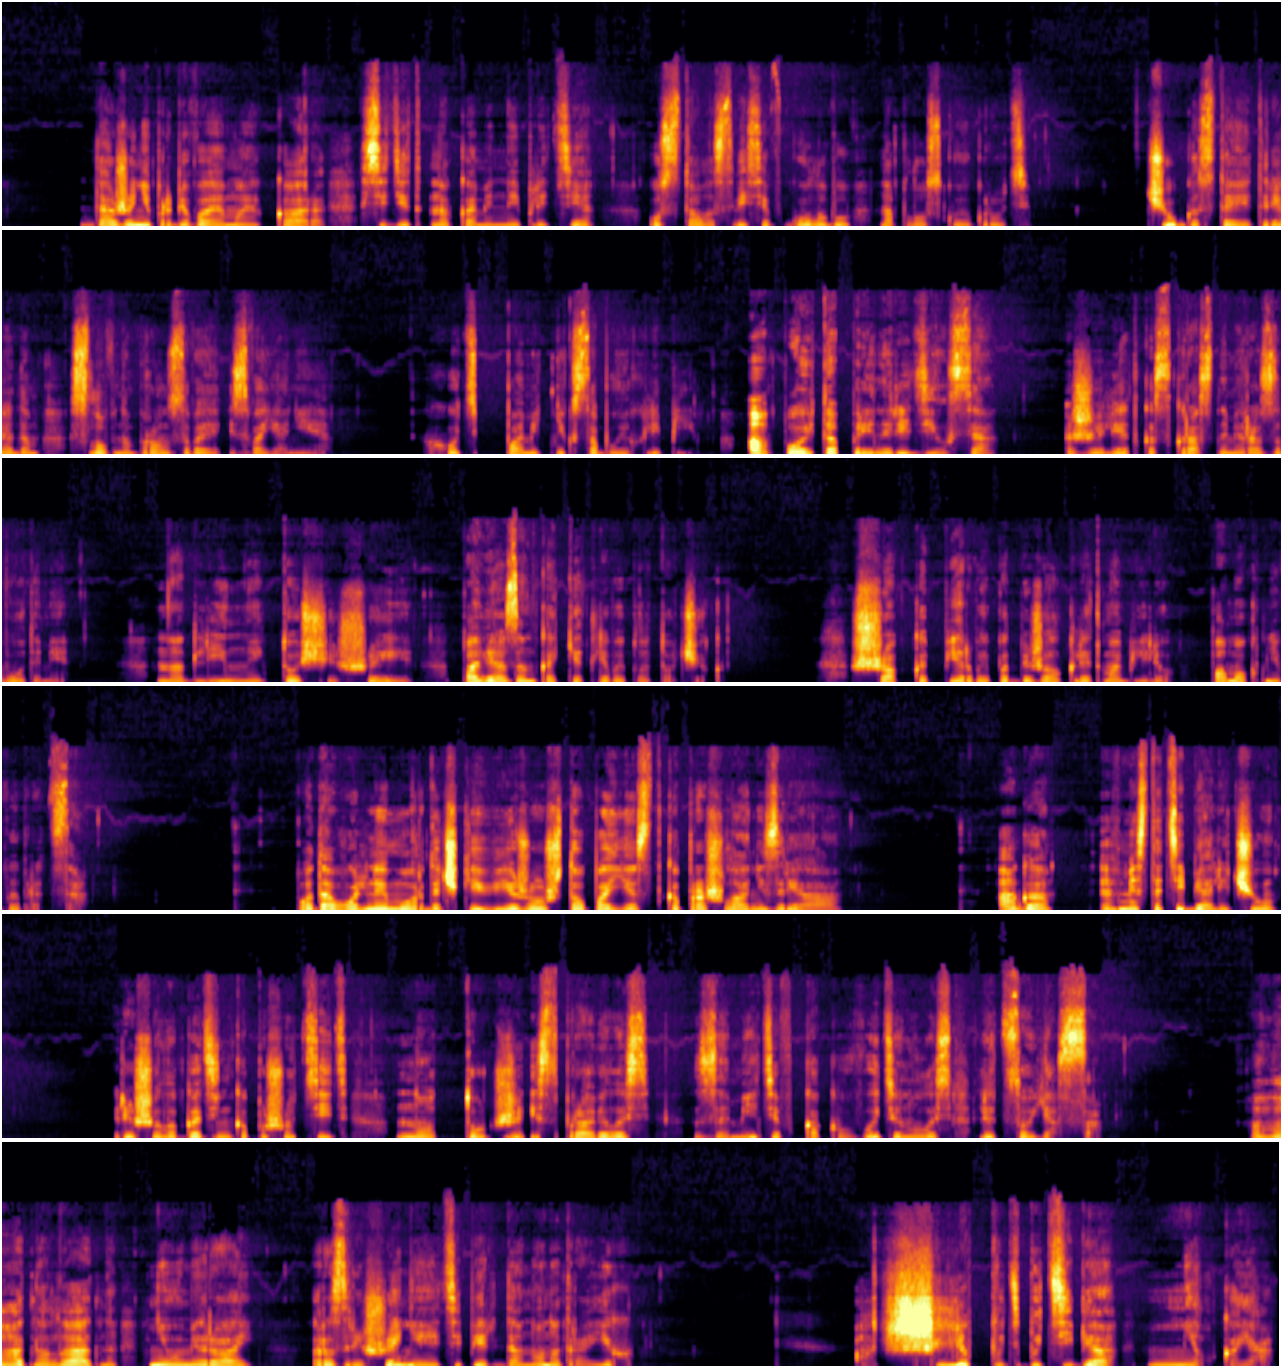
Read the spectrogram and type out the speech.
Даже непробиваемая кара сидит на каменной плите, устало свесив голову на плоскую грудь. Чуга стоит рядом, словно бронзовое изваяние. Хоть памятник с обоих лепи. А Пойта принарядился. Жилетка с красными разводами. На длинной, тощей шее повязан кокетливый платочек. Шакка первый подбежал к летмобилю, помог мне выбраться. По довольной мордочке вижу, что поездка прошла не зря. Ага, вместо тебя лечу. Решила гаденько пошутить, но тут же исправилась, заметив, как вытянулось лицо Ясса. Ладно, ладно, не умирай. Разрешение теперь дано на троих. Отшлепать бы тебя, мелкая.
